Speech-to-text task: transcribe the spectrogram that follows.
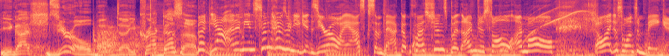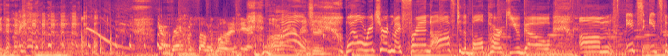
you got zero, but uh, you cracked us up. But yeah, and I mean, sometimes when you get zero, I ask some backup questions, but I'm just all, I'm all, oh, I just want some bacon. Got breakfast on the mind here. All right, Wow. Richard. Well, Richard, my friend, off to the ballpark you go. Um, it's it's the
